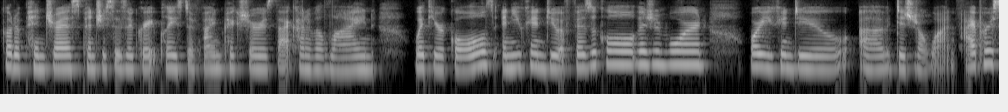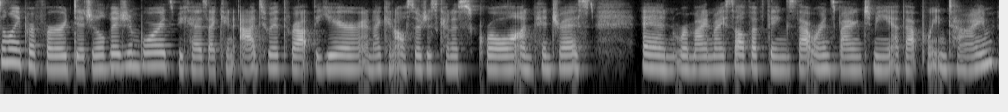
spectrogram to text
Go to Pinterest. Pinterest is a great place to find pictures that kind of align with your goals, and you can do a physical vision board or you can do a digital one. I personally prefer digital vision boards because I can add to it throughout the year and I can also just kind of scroll on Pinterest and remind myself of things that were inspiring to me at that point in time.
